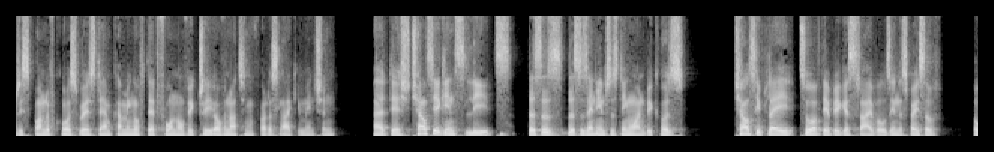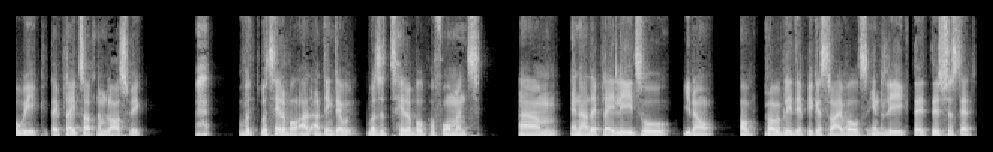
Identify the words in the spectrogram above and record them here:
respond. Of course, West Ham coming off that 4 0 victory over Nottingham Forest, like you mentioned. Uh. Chelsea against Leeds. This is this is an interesting one because Chelsea play two of their biggest rivals in the space of a week. They played Tottenham last week. were, were terrible. I, I think there was a terrible performance. Um, and now they play Leeds, who you know are probably their biggest rivals in the league. They, there's just that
